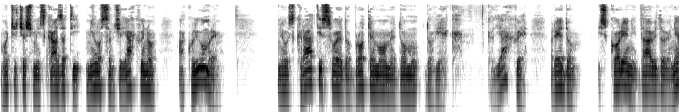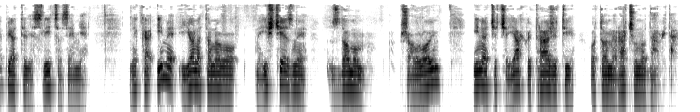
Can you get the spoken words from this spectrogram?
moći ćeš mi iskazati milosrđe Jahvino, ako li umrem, ne uskrati svoje dobrote mome domu do vijeka. Kad Jahve redom iskorijeni Davidove neprijatelje s lica zemlje, neka ime Jonatanovo ne iščezne s domom Šaulovim, inače će Jahve tražiti o tome račun od Davida.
